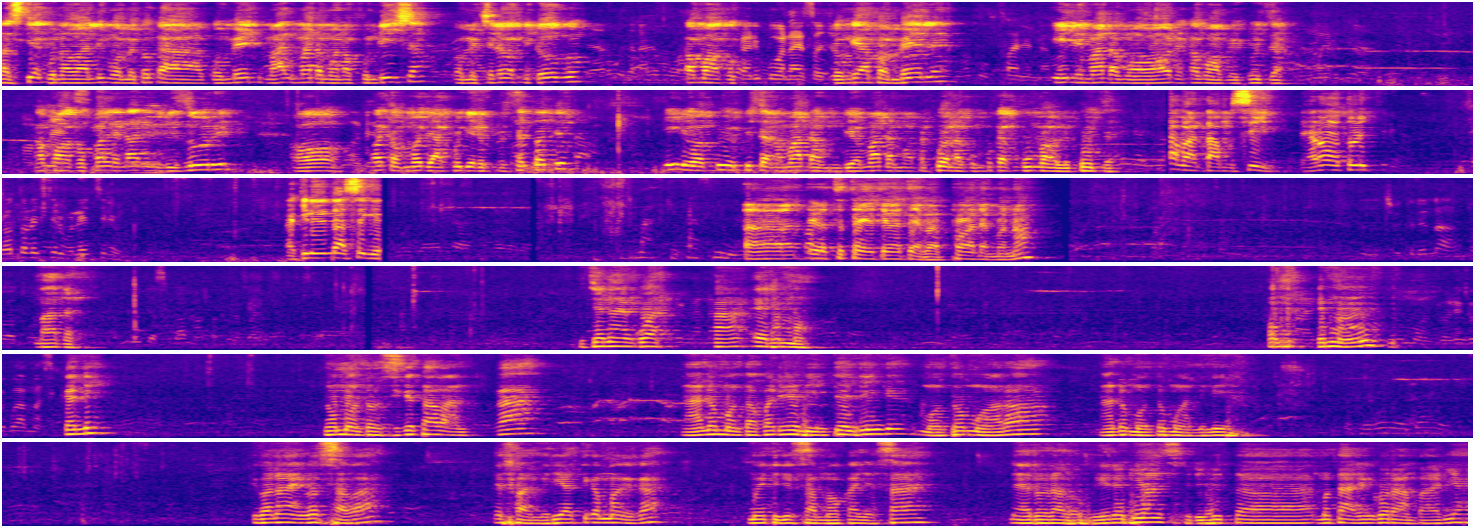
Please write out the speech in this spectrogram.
Nasikia kuna walimu wametoka Bomet mahali madam wanafundisha, wamechelewa kidogo. Kama wako karibu, wanaweza jongea hapa mbele ili madam wawaone kama wamekuja. Kama wako pale ndani ni vizuri. Oh, wacha mmoja akuje representative ili wapiwe picha na madam, ndio madam watakuwa nakumbuka kumba walikuja. Abantu hamsini rero kiri bune kiri lakini nenda singe Uh, yo tutayete gateba pole muno Madam. Jena ngwa na erimo. omwarimu n'omuntu olenge bwa masikani n'omuntu osigita abantu ga naende omuntu akorire ebinto ebinge omuntu omwororo naende omuntu omwaminifu igo naye ngosaba efamili atiga magega. Mwetigisa moka nyasaye nero orababwire bionsi biri bita motarenge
